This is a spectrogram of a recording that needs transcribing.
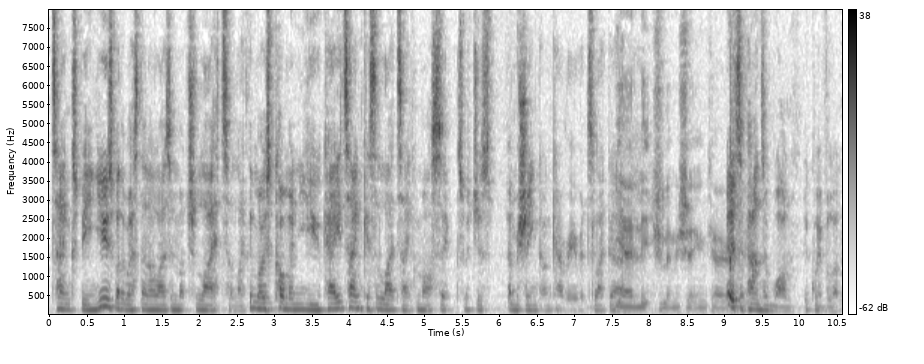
tanks being used by the Western Allies are much lighter. Like the most common UK tank is the light tank Mark VI, which is a machine gun carrier. It's like a Yeah, literally machine carrier. it's a Panzer One equivalent.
